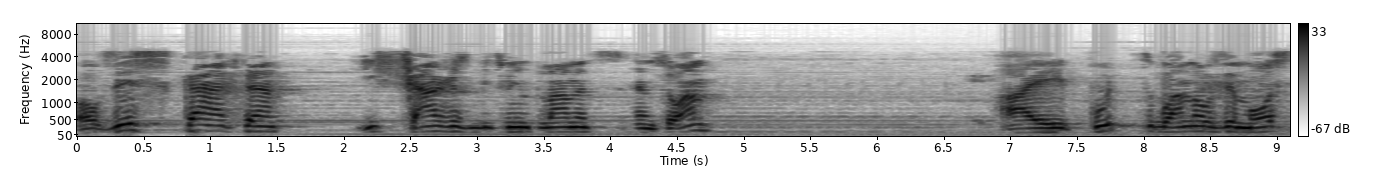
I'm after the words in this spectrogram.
of this character, discharges between planets and so on, I put one of the most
